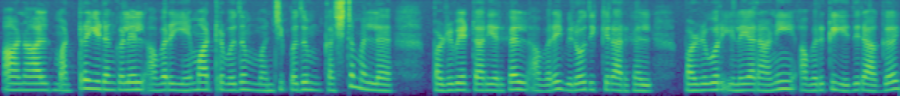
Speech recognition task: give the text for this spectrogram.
ஆனால் மற்ற இடங்களில் அவரை ஏமாற்றுவதும் வஞ்சிப்பதும் கஷ்டமல்ல. பழுவேட்டாரியர்கள் அவரை விரோதிக்கிறார்கள். பழுவூர் இளையராணி அவருக்கு எதிராக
